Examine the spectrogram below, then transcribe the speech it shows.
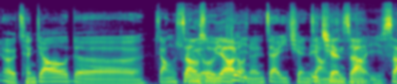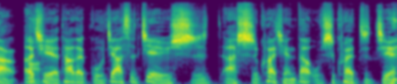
呃，成交的张数张数要就能在一千一千张以上，而且它的股价是介于十啊十块钱到五十块之间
